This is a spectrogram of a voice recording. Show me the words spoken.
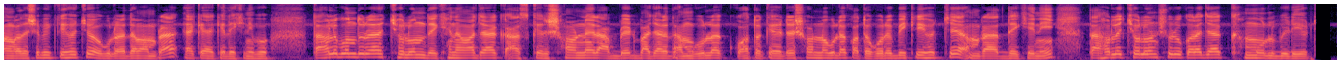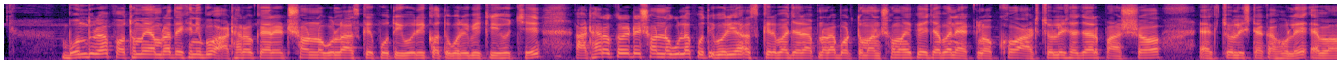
বাংলাদেশে বিক্রি হচ্ছে, ওগুলোর দাম আমরা একে একে দেখে নিব। তাহলে বন্ধুরা, চলুন দেখে নেওয়া যাক আজকের স্বর্ণের আপডেট বাজার দামগুলো কত ক্যারেটের স্বর্ণগুলো কত করে বিক্রি হচ্ছে, আমরা দেখে নিই। তাহলে চলুন শুরু করা যাক মূল ভিডিওটি। বন্ধুরা, প্রথমে আমরা দেখে নিব আঠারো ক্যারেট স্বর্ণগুলো আজকে প্রতি ভরি কত করে বিক্রি হচ্ছে। আঠারো ক্যারেটের স্বর্ণগুলো প্রতি ভরি আজকের বাজারে আপনারা বর্তমান সময় পেয়ে যাবেন এক লক্ষ আটচল্লিশ হাজার পাঁচশো একচল্লিশ টাকা হলে এবং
